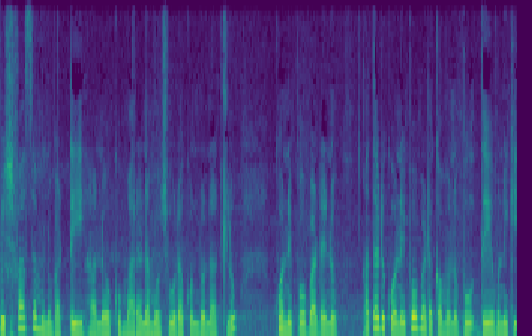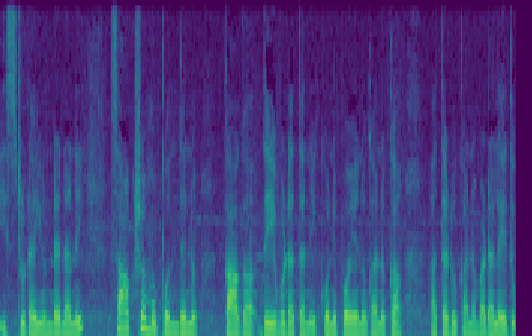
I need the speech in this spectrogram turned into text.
విశ్వాసమును బట్టి హనోకు మరణము చూడకుండునట్లు కొనిపోబడెను. అతడు కొనిపోబడక మునుపు దేవునికి ఇష్టుడై ఉండెనని సాక్ష్యము పొందెను. కాగా దేవుడతని కొనిపోయెను గనుక అతడు కనబడలేదు.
